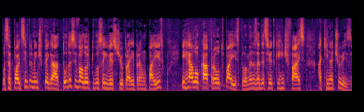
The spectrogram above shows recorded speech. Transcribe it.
Você pode simplesmente pegar todo esse valor que você investiu para ir para um país e realocar para outro país. Pelo menos é desse jeito que a gente faz aqui na TwoEasy.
